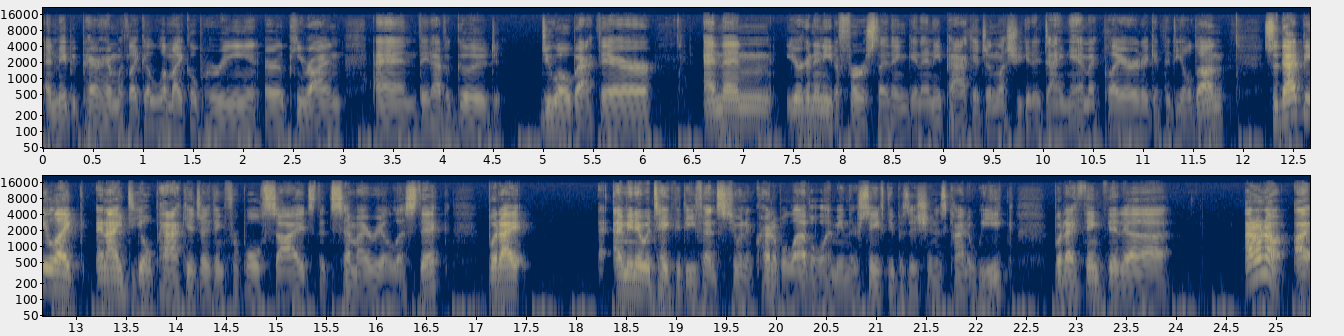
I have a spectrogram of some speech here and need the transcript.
and maybe pair him with like a La'Mical Perine or Perine, and they'd have a good duo back there. And then you're gonna need a first, I think, in any package unless you get a dynamic player to get the deal done. So that'd be like an ideal package, I think, for both sides. That's semi-realistic. But I, I mean, it would take the defense to an incredible level. I mean, their safety position is kind of weak, but I think that uh, I don't know. I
